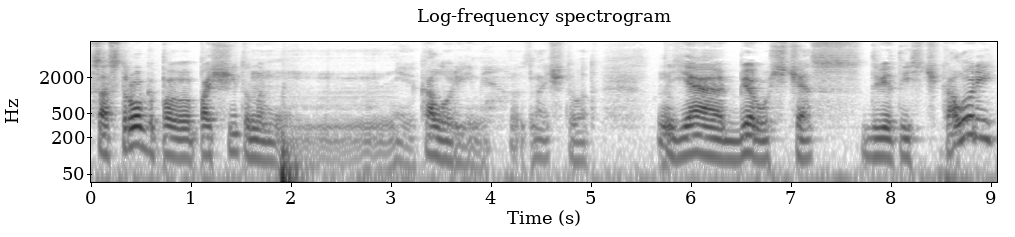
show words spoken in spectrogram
со строго по посчитанным калориями. Значит, вот я беру сейчас 2000 калорий,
